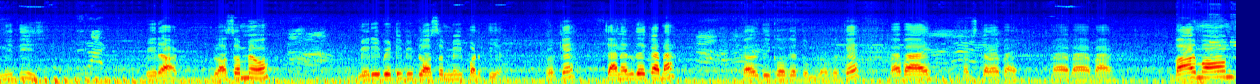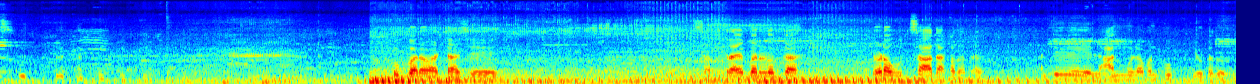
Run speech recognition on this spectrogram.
निधि. विराट. ब्लॉसम में हो? मेरी बेटी भी ब्लॉसम में ही पढ़ती है. ओके चैनल देखा ना? कल दिखोगे तुम लोग okay bye bye subscribe bye bye bye bye bye moms बरं वाटतं असे. सबस्क्रायबर लोक एवढा उत्साह दाखवत होता. आणि ते लहान मुलं पण खूप युटत होती.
